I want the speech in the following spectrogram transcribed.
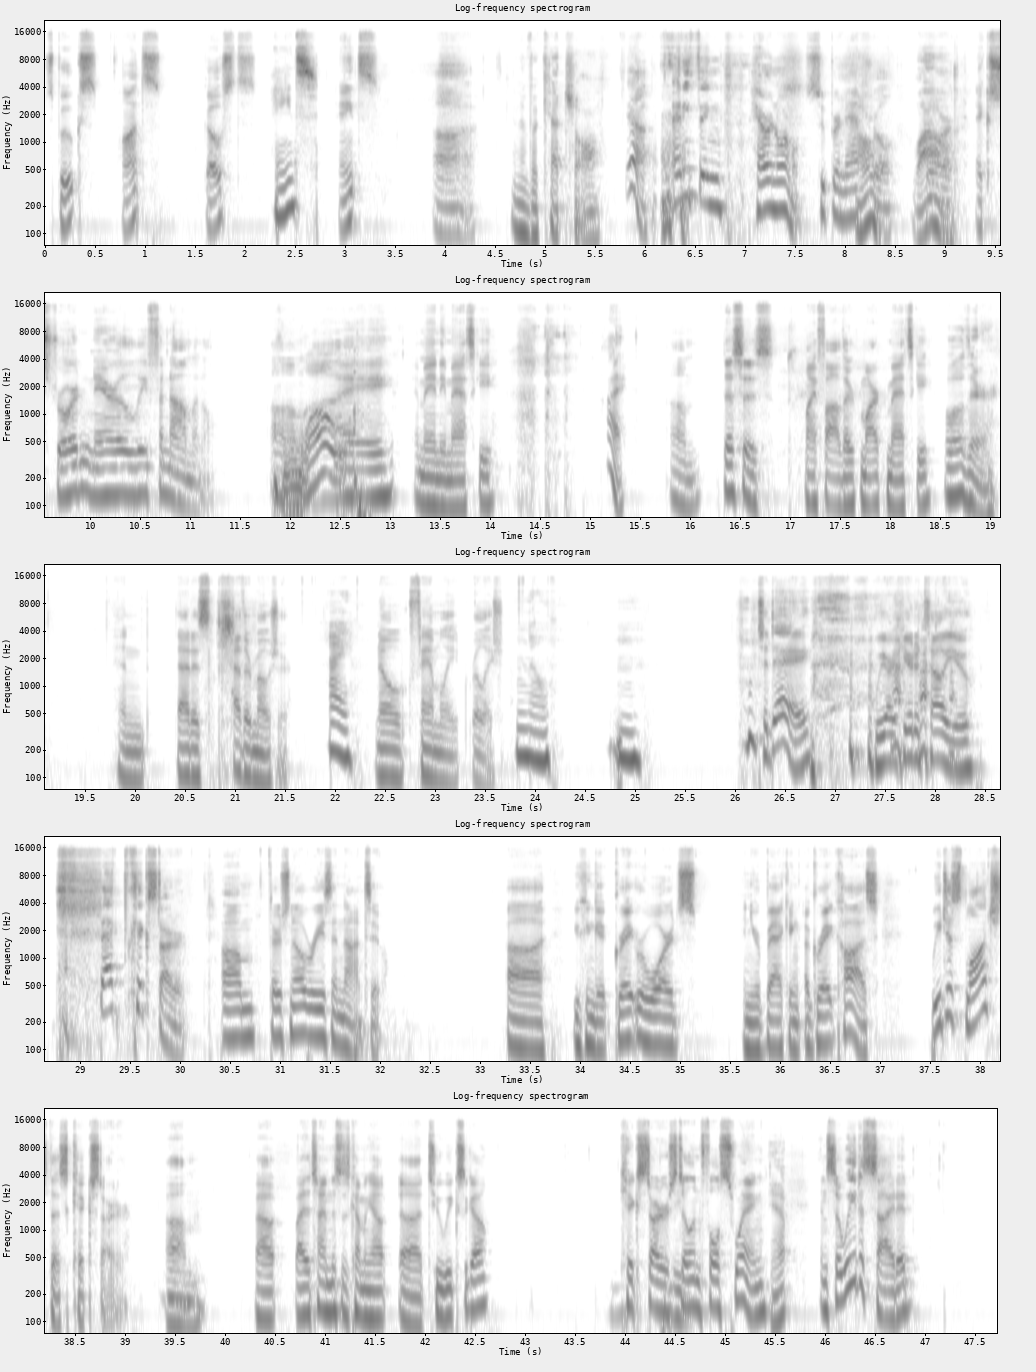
spooks, haunts, ghosts, Haints? haints. Uh, it's Kind of a catch-all. Yeah, anything paranormal, supernatural, Oh, wow. or extraordinarily phenomenal. Um, Whoa. I am Andy Matsey. Hi. Um, this is my father, Mark Matsey, Hello there. and that is Heather Moser. Hi. No family relation. No. Mm. Today, we are here to tell you back to Kickstarter. Um, there's no reason not to. Uh, you can get great rewards, and you're backing a great cause. We just launched this Kickstarter. Um, about by the time this is coming out, uh, two weeks ago. Kickstarter's still in full swing. Yep. And so we decided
